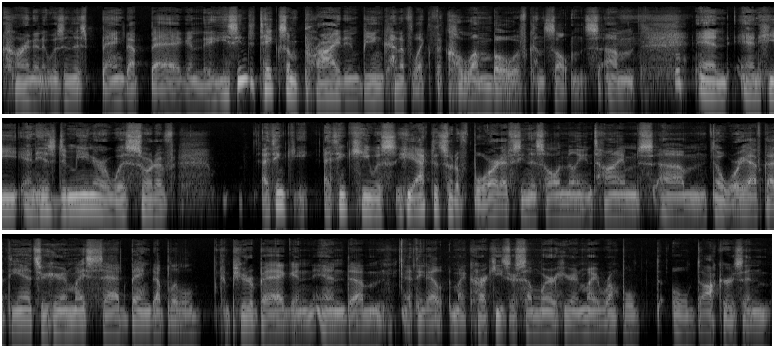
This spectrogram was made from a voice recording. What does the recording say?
current, and it was in this banged up bag, and he seemed to take some pride in being kind of like the Columbo of consultants, um, and and he and his demeanor was sort of I think I think he was he acted sort of bored. I've seen this all a million times. Um, don't worry, I've got the answer here in my sad, banged up little computer bag, and and um, I think I, my car keys are somewhere here in my rumpled old Dockers. And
